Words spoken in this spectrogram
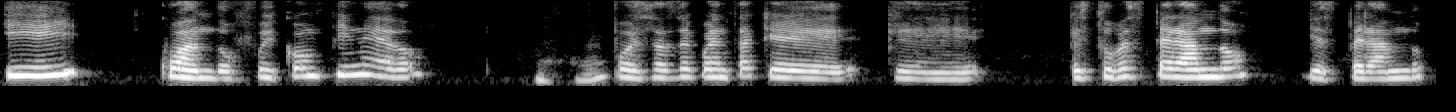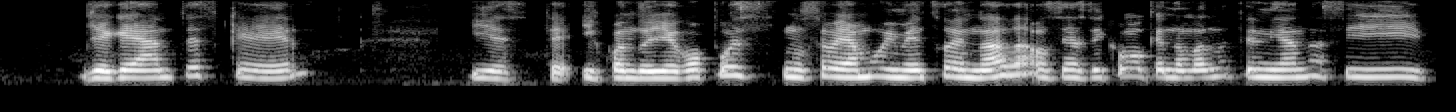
Y cuando fui con Pinedo, pues haz de cuenta que, que, estuve esperando y esperando. Llegué antes que él y este y cuando llegó pues no se veía movimiento de nada, o sea, así como que nomás me tenían así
